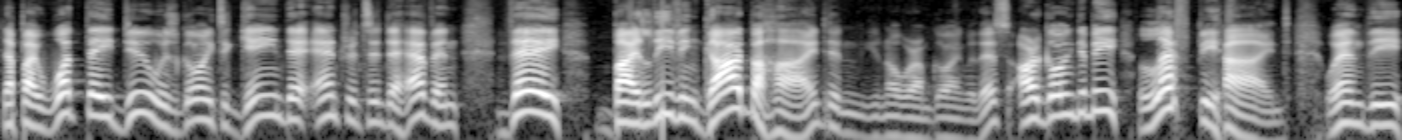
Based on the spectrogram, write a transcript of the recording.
that by what they do is going to gain their entrance into heaven, they, by leaving God behind, and you know where I'm going with this, are going to be left behind when the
